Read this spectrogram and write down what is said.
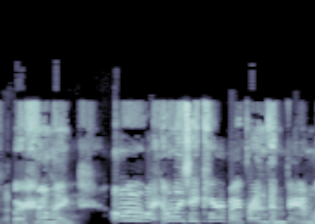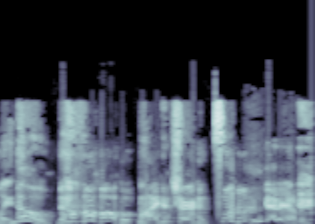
where I'm like, oh, I only take care of my friends and family. No, no, buy insurance. Get it.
